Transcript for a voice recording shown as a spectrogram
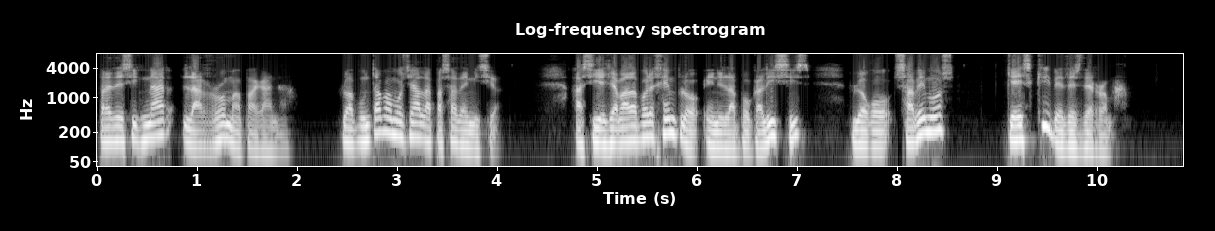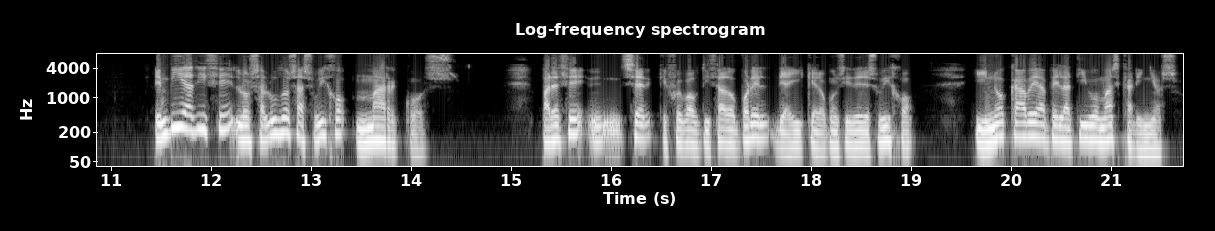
para designar la Roma pagana. Lo apuntábamos ya a la pasada emisión. Así es llamada, por ejemplo, en el Apocalipsis. Luego sabemos que escribe desde Roma. Envía, dice, los saludos a su hijo Marcos. Parece mm, ser que fue bautizado por él, de ahí que lo considere su hijo, y no cabe apelativo más cariñoso.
